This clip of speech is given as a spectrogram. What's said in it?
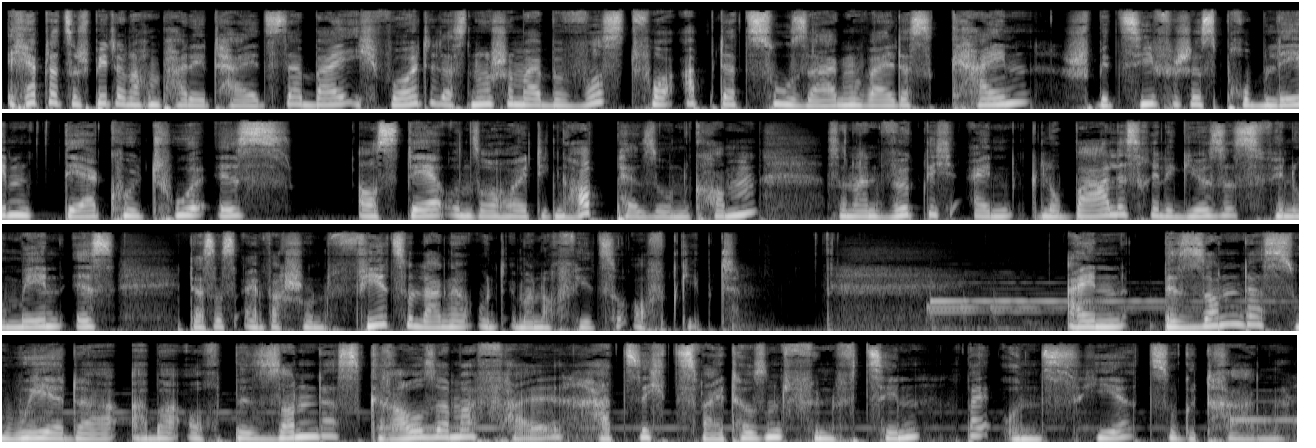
Ich habe dazu später noch ein paar Details dabei. Ich wollte das nur schon mal bewusst vorab dazu sagen, weil das kein spezifisches Problem der Kultur ist, aus der unsere heutigen Hauptpersonen kommen, sondern wirklich ein globales religiöses Phänomen ist, das es einfach schon viel zu lange und immer noch viel zu oft gibt. Ein besonders weirder, aber auch besonders grausamer Fall hat sich 2015 bei uns hier zugetragen.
